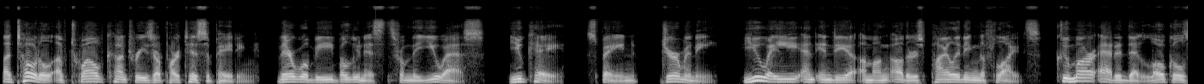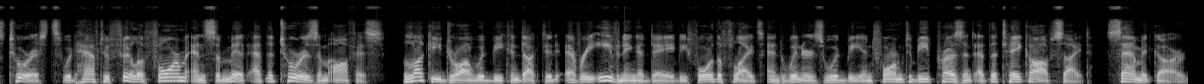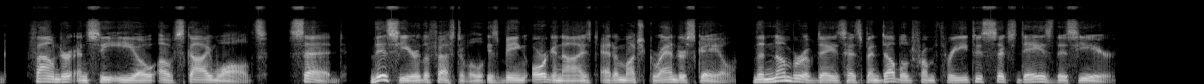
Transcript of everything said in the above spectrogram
A total of 12 countries are participating. There will be balloonists from the US, UK, Spain, Germany, UAE and India among others piloting the flights. Kumar added that locals tourists would have to fill a form and submit at the tourism office. Lucky draw would be conducted every evening a day before the flights and winners would be informed to be present at the takeoff site. Samit Garg, founder and CEO of Skywaltz, said, this year the festival is being organized at a much grander scale. The number of days has been doubled from three to six days this year.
